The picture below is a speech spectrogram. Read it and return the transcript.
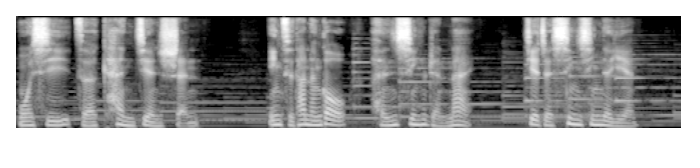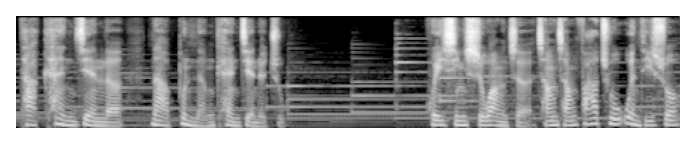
摩西则看见神，因此他能够恒心忍耐，借着信心的眼，他看见了那不能看见的主。灰心失望者常常发出问题说：“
